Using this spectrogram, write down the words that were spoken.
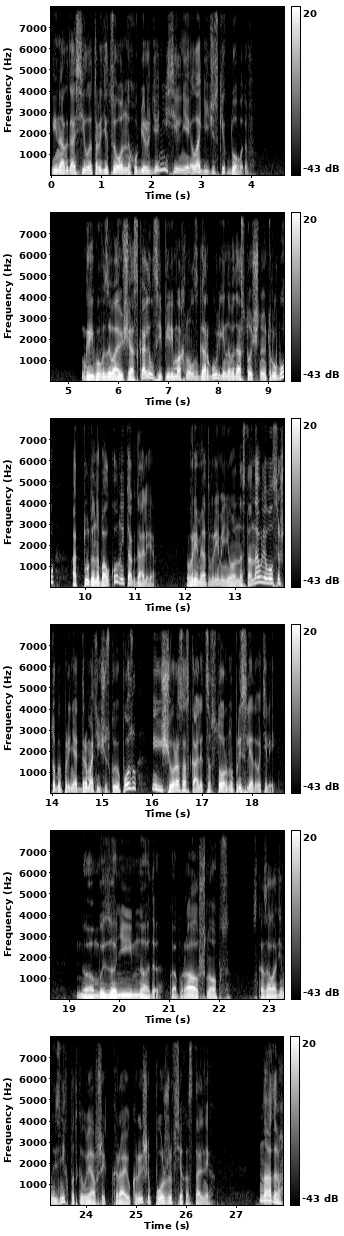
Иногда сила традиционных убеждений сильнее логических доводов. Грибо вызывающе оскалился и перемахнул с горгульи на водосточную трубу, оттуда на балкон и так далее. Время от времени он останавливался, чтобы принять драматическую позу и еще раз оскалиться в сторону преследователей. «Нам бы за ним надо, капрал Шнопс», — сказал один из них, подковылявший к краю крыши позже всех остальных. «Надо,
